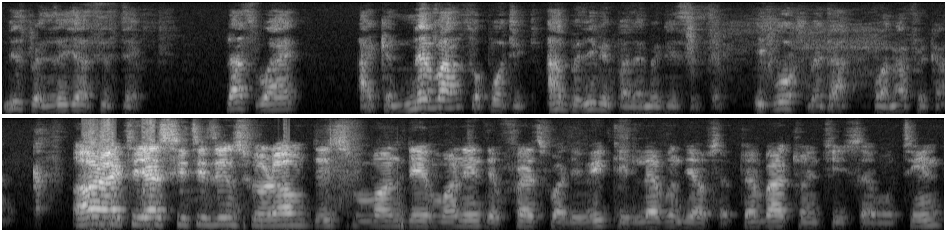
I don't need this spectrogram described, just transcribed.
this presidential system. That's why I can never support it. I believe in parliamentary system. It works better for an African. All right, yes, Citizens Forum this Monday morning, the first for the week, 11th day of September 2017.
